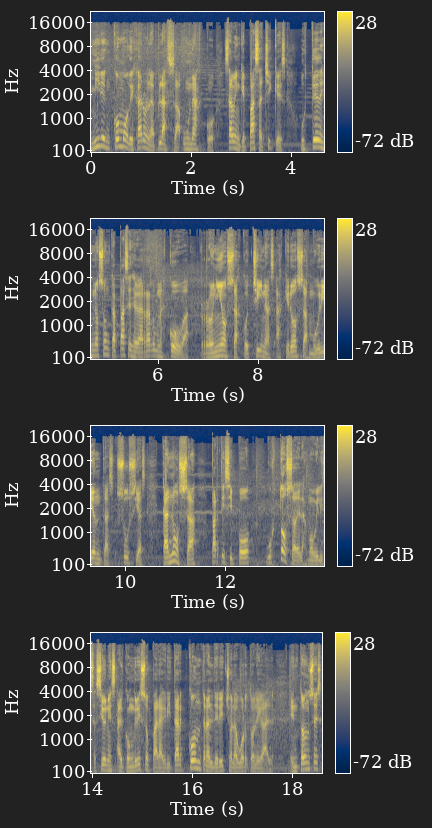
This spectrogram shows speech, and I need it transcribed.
Miren cómo dejaron la plaza, un asco. ¿Saben qué pasa, chiques? Ustedes no son capaces de agarrar una escoba. Roñosas, cochinas, asquerosas, mugrientas, sucias. Canosa participó gustosa de las movilizaciones al Congreso para gritar contra el derecho al aborto legal. Entonces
